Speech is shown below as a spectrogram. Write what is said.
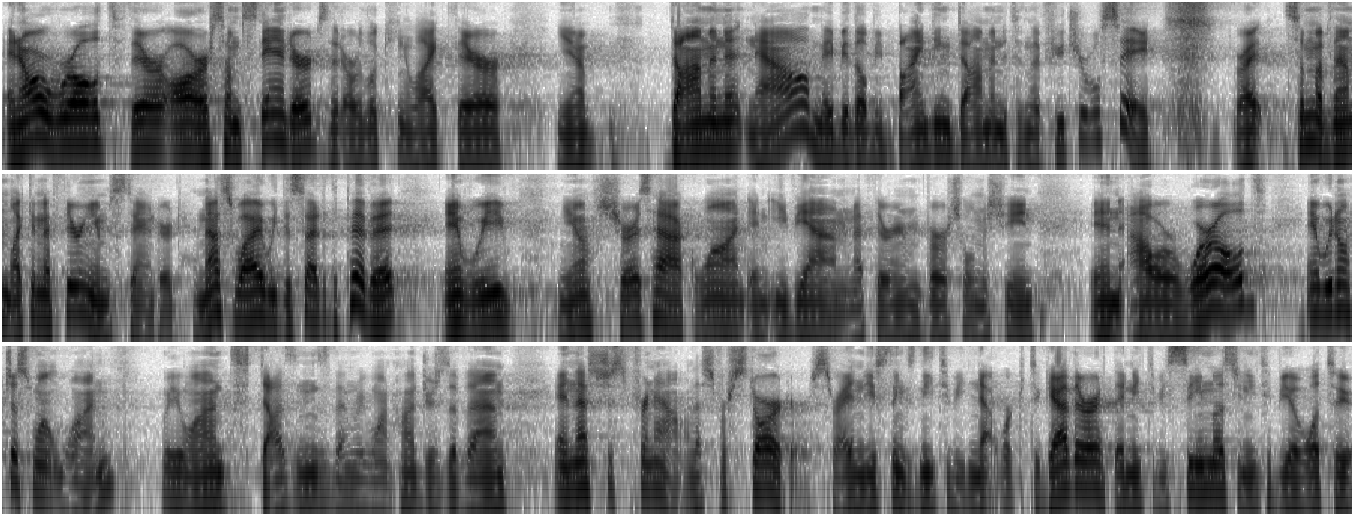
In our world, there are some standards that are looking like they're you know, dominant now. Maybe they'll be binding dominant in the future. We'll see, right? Some of them, like an Ethereum standard. And that's why we decided to pivot, and we, you know, sure as heck want an EVM, an Ethereum virtual machine, in our world. And we don't just want one. We want dozens, then we want hundreds of them. And that's just for now. That's for starters, right? And these things need to be networked together. They need to be seamless. You need to be able to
